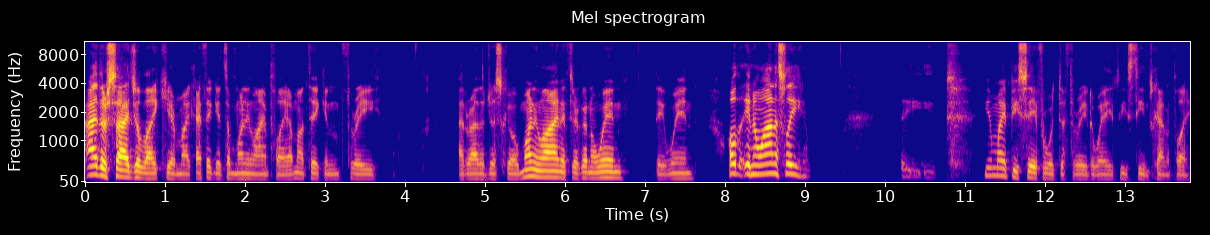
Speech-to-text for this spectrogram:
either side you like here, Mike. I think it's a money line play. I'm not taking three. I'd rather just go money line. If they're gonna win, they win. Oh, you know, honestly, you might be safer with the three the way these teams kind of play.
